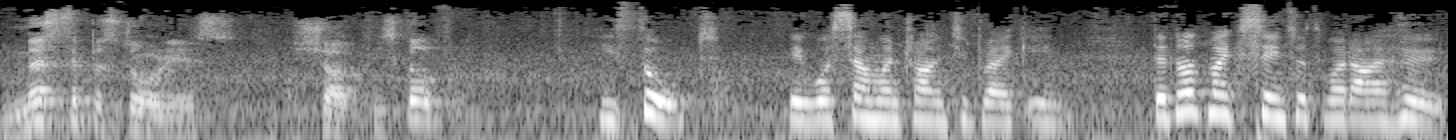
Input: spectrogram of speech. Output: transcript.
Mr. Pistorius shot his girlfriend. He thought there was someone trying to break in. Did not make sense with what I heard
